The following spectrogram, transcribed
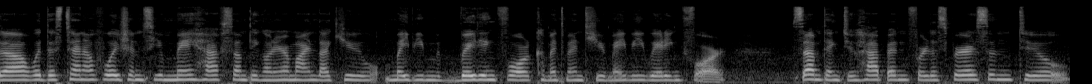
uh, with this 10 of visions you may have something on your mind like you may be waiting for commitment you may be waiting for something to happen for this person to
